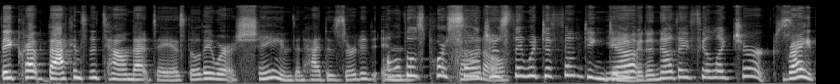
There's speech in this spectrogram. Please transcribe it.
They crept back into the town that day as though they were ashamed and had deserted in All those poor battle. soldiers, they were defending Yep. David, and now they feel like jerks. Right,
